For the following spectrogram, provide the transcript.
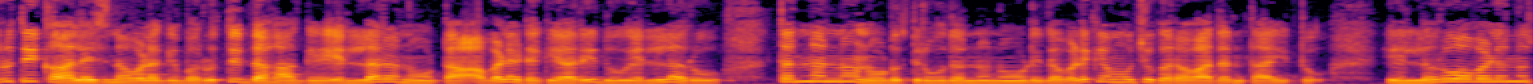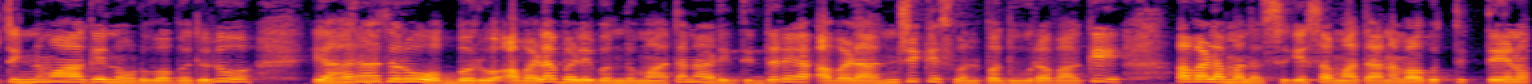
ಧೃತಿ ಕಾಲೇಜಿನ ಒಳಗೆ ಬರುತ್ತಿದ್ದ ಹಾಗೆ ಎಲ್ಲರ ನೋಟ ಅವಳೆಡೆಗೆ ಅರಿದು ಎಲ್ಲರೂ ತನ್ನನ್ನು ನೋಡುತ್ತಿರುವುದನ್ನು ನೋಡಿದವಳಿಗೆ ಮುಜುಗರವಾದಂತಾಯಿತು. ಎಲ್ಲರೂ ಅವಳನ್ನು ತಿನ್ನುವ ಹಾಗೆ ನೋಡುವ ಬದಲು ಯಾರಾದರೂ ಒಬ್ಬರು ಅವಳ ಬಳಿ ಬಂದು ಮಾತನಾಡಿದ್ದರೆ ಅವಳ ಅಂಜಿಕೆ ಸ್ವಲ್ಪ ದೂರವಾಗಿ ಅವಳ ಮನಸ್ಸಿಗೆ ಸಮಾಧಾನವಾಗುತ್ತಿತ್ತೇನೋ.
